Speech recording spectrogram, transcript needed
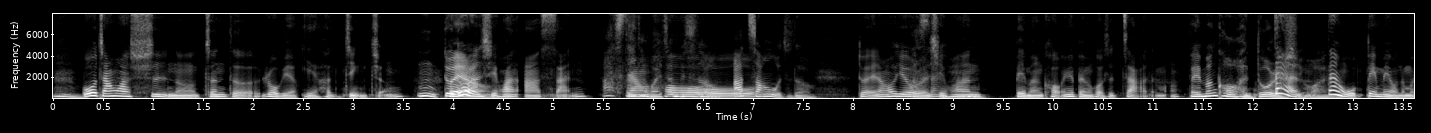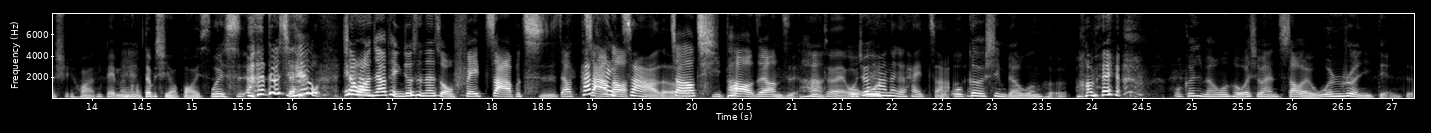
嗯，不过彰化市呢，真的肉圆也很竞争。嗯，对，很多人喜欢阿三，阿三我还真不知道，阿张我知道。对，然后也有人喜欢。北门口，因为北门口是炸的嘛。北门口很多人喜欢，但，但我并没有那么喜欢北门口。欸、对不起哦，不好意思，我也是。对不起，因为像王家平就是那种非炸不吃，要炸到炸了，炸到起泡这样子。对，我觉得他那个太炸我。我个性比较温和，没有，我个性比较温和，我喜欢稍微温润一点的。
